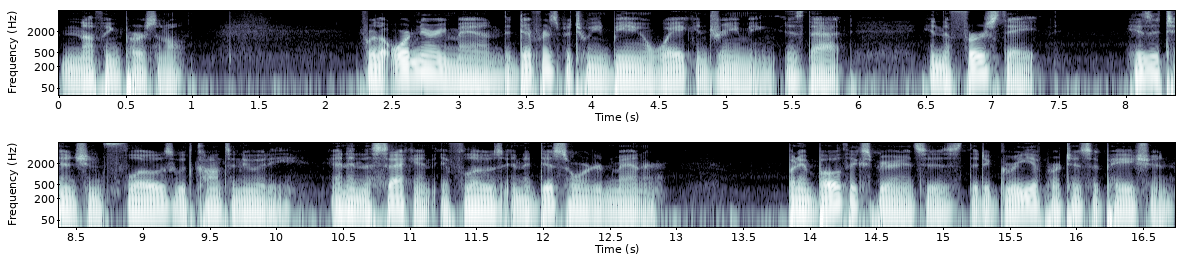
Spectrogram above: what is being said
nothing personal. For the ordinary man, the difference between being awake and dreaming is that in the first state, his attention flows with continuity, and in the second, it flows in a disordered manner. But in both experiences, the degree of participation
